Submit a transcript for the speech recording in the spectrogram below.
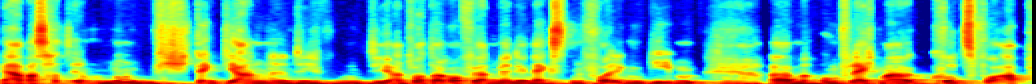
Ja, was hat, ähm, nun, ich denke, die, an, die, die Antwort darauf werden wir in den nächsten Folgen geben. Ähm, um vielleicht mal kurz vorab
